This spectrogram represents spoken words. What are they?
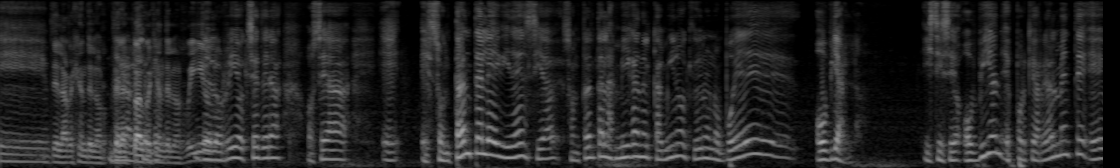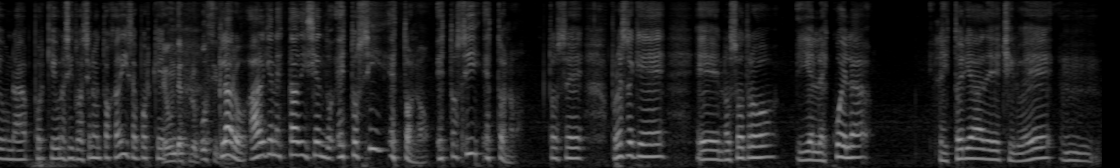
Eh, de la región de, los, de, la, actual región de, los ríos. De los ríos, etcétera. O sea, eh, son tantas las evidencias, son tantas las migas en el camino que uno no puede obviarlo. Y si se obvian es porque realmente es una, porque es una situación antojadiza, porque... Es un despropósito. Claro, alguien está diciendo esto sí, esto no, esto sí, esto no. Entonces, por eso que eh, nosotros y en la escuela, la historia de Chiloé, mm,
